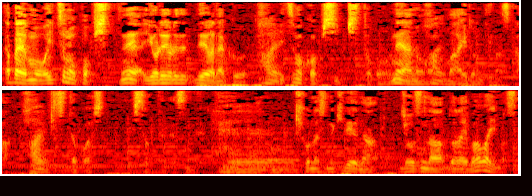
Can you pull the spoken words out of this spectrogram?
やっぱりもういつもこうピシッとね、ヨレヨレではなく、はい。いつもこうピシッピシッとこうね、あの、はい。まあアイロンと言いますか、はい。きちっとこうししとってですね、着こなしの綺麗な、上手なドライバーはいます。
